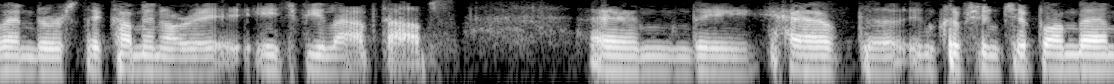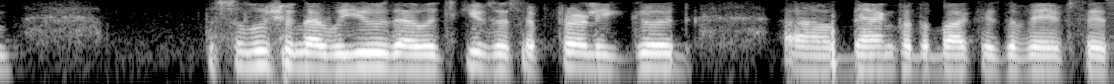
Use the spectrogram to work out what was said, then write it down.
vendors. They come in our HP laptops, and they have the encryption chip on them. The solution that we use, which gives us a fairly good uh, bang for the buck, is the WaveSys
